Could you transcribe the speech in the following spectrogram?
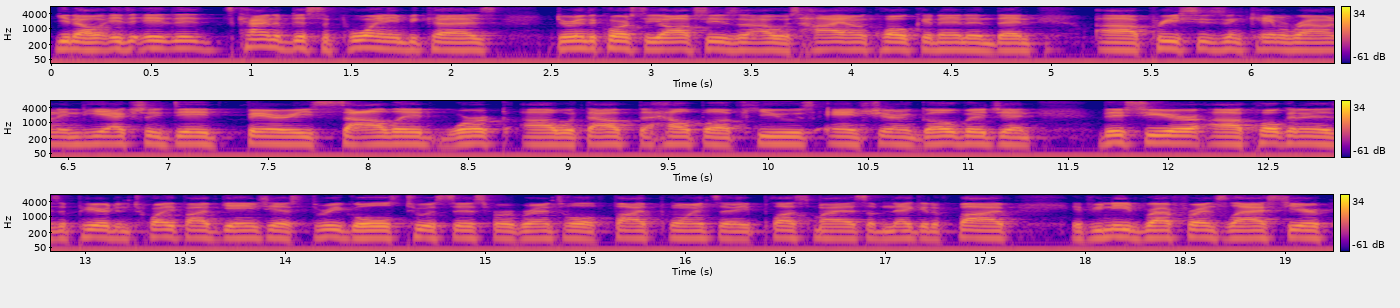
you know, it, it, it's kind of disappointing because during the course of the offseason, I was high on Kuokkanen and then uh, preseason came around and he actually did very solid work uh, without the help of Hughes and Sharangovich. And this year, uh, has appeared in 25 games. He has three goals, two assists for a grand total of five points and a plus minus of negative five. If you need reference, last year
